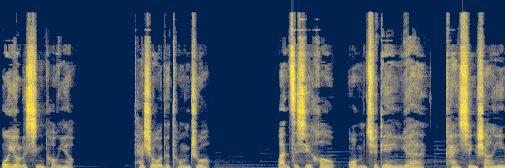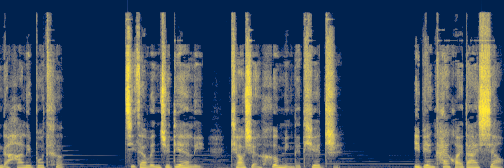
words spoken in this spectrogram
我有了新朋友，他是我的同桌。晚自习后，我们去电影院看新上映的《哈利波特》，挤在文具店里挑选赫敏的贴纸，一边开怀大笑，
